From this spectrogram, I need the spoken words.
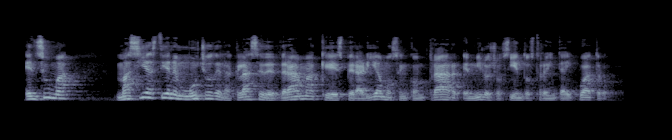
En suma, Macías tiene mucho de la clase de drama que esperaríamos encontrar en 1834.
